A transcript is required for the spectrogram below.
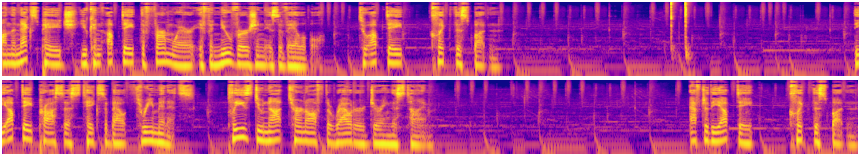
On the next page, you can update the firmware if a new version is available. To update, click this button. The update process takes about 3 minutes. Please do not turn off the router during this time. After the update, click this button.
